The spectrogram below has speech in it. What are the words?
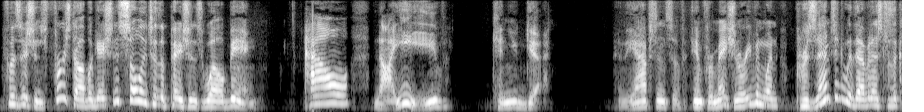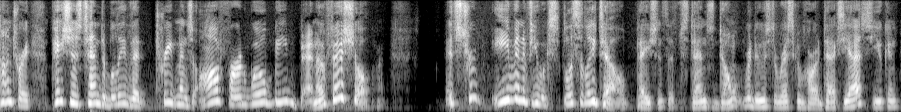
physician's first obligation is solely to the patient's well-being. How naive can you get? In the absence of information, or even when presented with evidence to the contrary, patients tend to believe that treatments offered will be beneficial. It's true. Even if you explicitly tell patients that stents don't reduce the risk of heart attacks, yes, you can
